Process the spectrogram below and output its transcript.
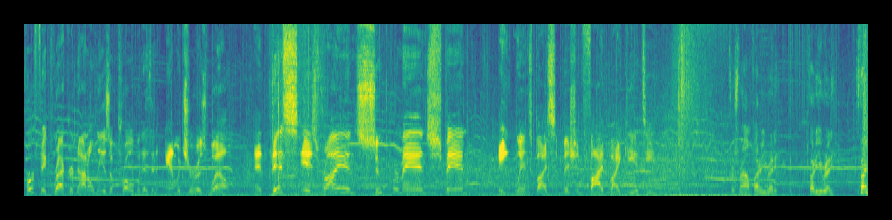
perfect record, not only as a pro, but as an amateur as well. And this is Ryan Superman Spann. Eight wins by submission, five by guillotine. First round, fight, are you ready? Fight, are you ready? Fight!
